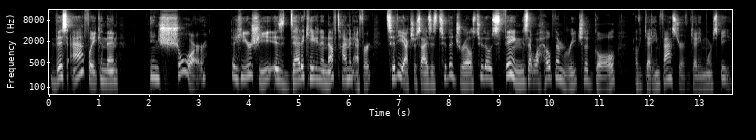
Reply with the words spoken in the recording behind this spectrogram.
this athlete can then ensure that he or she is dedicating enough time and effort to the exercises, to the drills, to those things that will help them reach the goal of getting faster, of getting more speed.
